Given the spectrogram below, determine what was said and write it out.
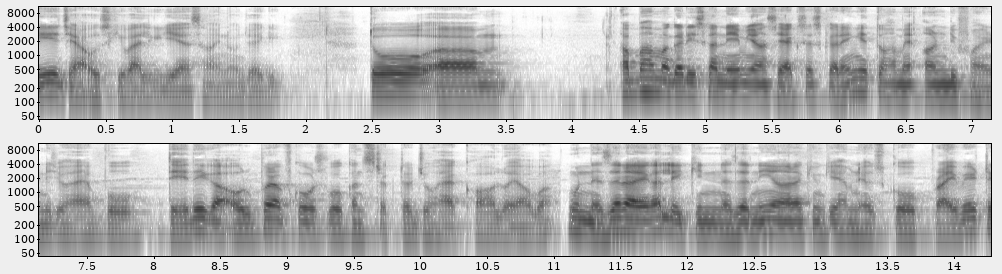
एज है उसकी वैल्यू ये असाइन हो जाएगी। तो आ, अब हम अगर इसका नेम यहाँ से एक्सेस करेंगे तो हमें अनडिफाइंड जो है वो दे देगा और ऊपर ऑफकोर्स वो कंस्ट्रक्टर जो है कॉल होया हुआ, वो नज़र आएगा, लेकिन नज़र नहीं आ रहा क्योंकि हमने उसको प्राइवेट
